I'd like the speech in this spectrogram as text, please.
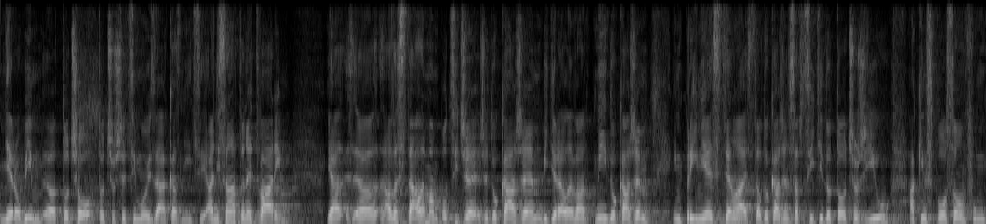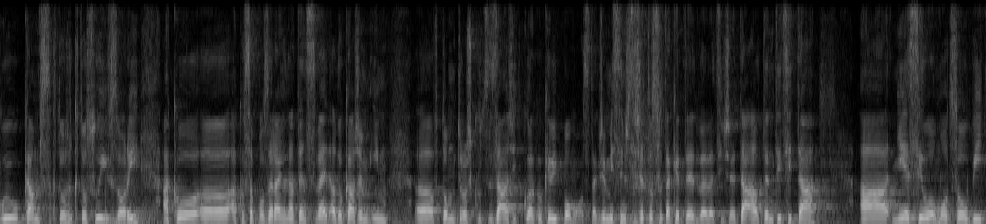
nerobím e, to čo, to, čo všetci moji zákazníci. Ani sa na to netvárim. Ja, e, ale stále mám pocit, že, že dokážem byť relevantný, dokážem im priniesť ten lifestyle, dokážem sa vcítiť do toho, čo žijú, akým spôsobom fungujú, kam, kto, kto sú ich vzory, ako, ako sa pozerajú na ten svet a dokážem im v tom trošku zážitku ako keby pomôcť. Takže myslím si, že to sú také tie dve veci, že tá autenticita a nie silou mocou byť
